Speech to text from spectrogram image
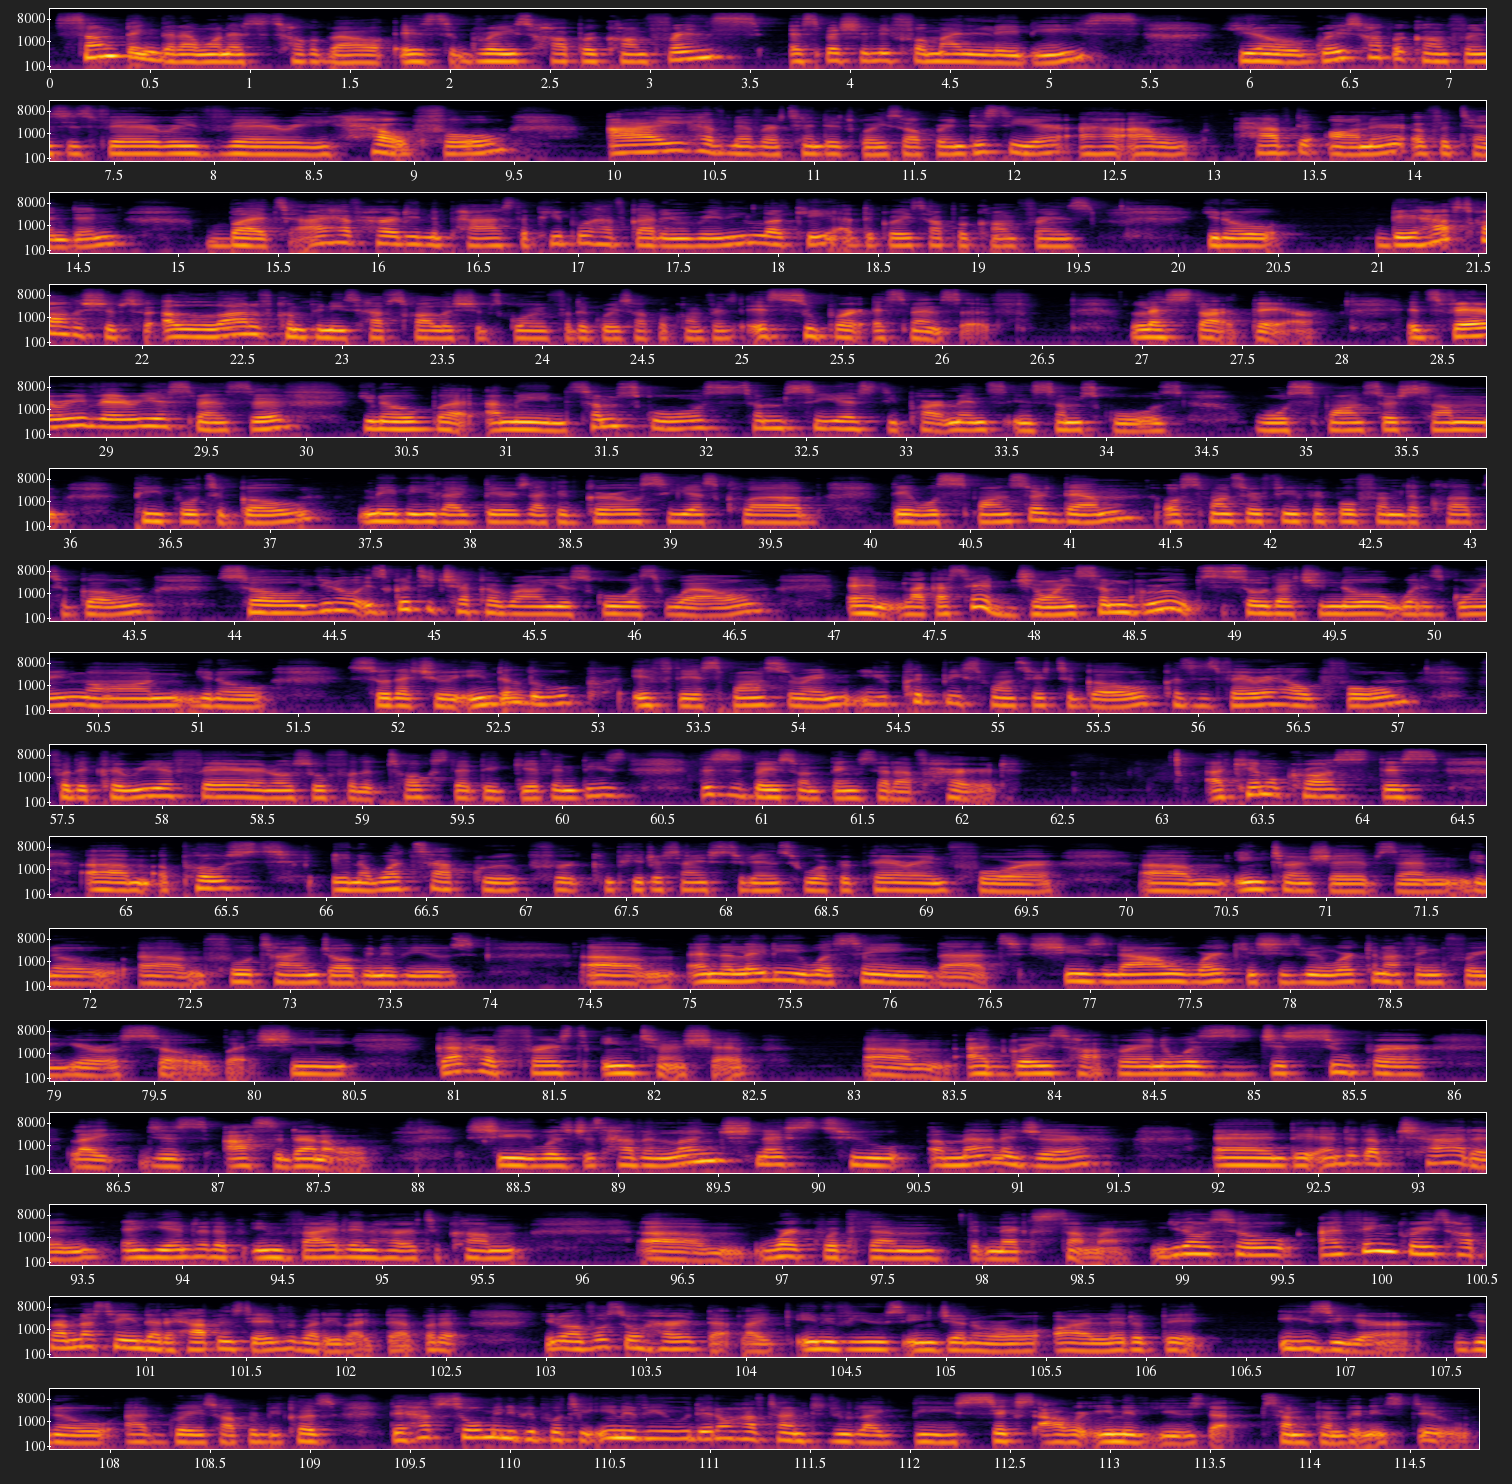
something that I wanted to talk about is Grace Hopper Conference, especially for my ladies. You know, Grace Hopper Conference is very, very helpful. I have never attended Grace Hopper, and this year I, I will have the honor of attending. But I have heard in the past that people have gotten really lucky at the Grace Hopper Conference. You know, they have scholarships. A lot of companies have scholarships going for the Grace Hopper Conference. It's super expensive. Let's start there. It's very, very expensive, you know, but I mean, some schools, some CS departments in some schools will sponsor some people to go. Maybe like there's like a girl CS club, they will sponsor them or sponsor a few people from the club to go. So, you know, it's good to check around your school as well. And like I said, join some groups so that you know what is going on, you know, so that you're in the loop. If they're sponsoring, you could be sponsored to go because it's very helpful for the career fair and also for the talks that they give. And these this is based on things that I've heard. I came across this um, a post in a WhatsApp group for computer science students who are preparing for um, internships and you know um, full time job interviews. Um, and the lady was saying that she's now working. She's been working, I think, for a year or so, but she got her first internship um, at Grace Hopper, and it was just super, like, just accidental. She was just having lunch next to a manager and they ended up chatting and he ended up inviting her to come um, work with them the next summer. You know so i think grace hopper i'm not saying that it happens to everybody like that but uh, you know i've also heard that like interviews in general are a little bit easier you know at grace hopper because they have so many people to interview. They don't have time to do like the six hour interviews that some companies do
